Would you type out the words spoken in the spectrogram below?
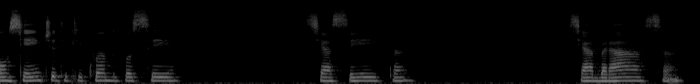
consciente de que quando você se aceita, se abraça,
